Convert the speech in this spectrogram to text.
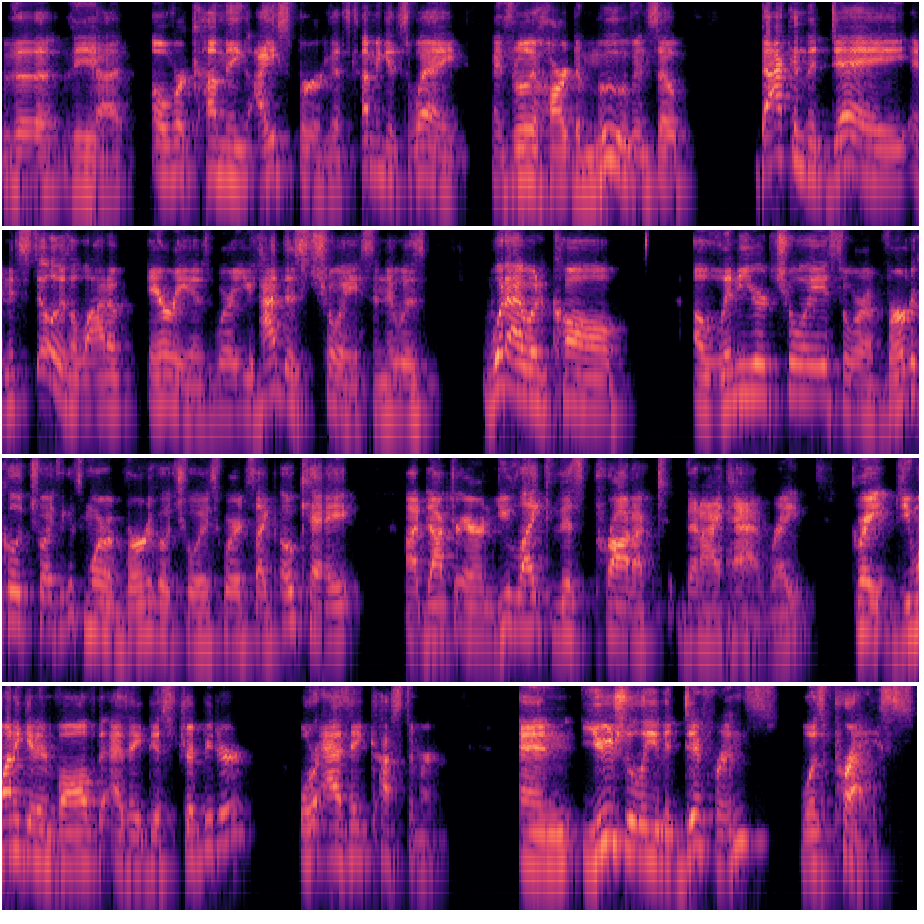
the the uh, overcoming iceberg that's coming its way and it's really hard to move and so back in the day and it still is a lot of areas where you had this choice and it was what i would call a linear choice or a vertical choice i think it's more of a vertical choice where it's like okay uh, dr erin you like this product that i have right great do you want to get involved as a distributor or as a customer and usually the difference was price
